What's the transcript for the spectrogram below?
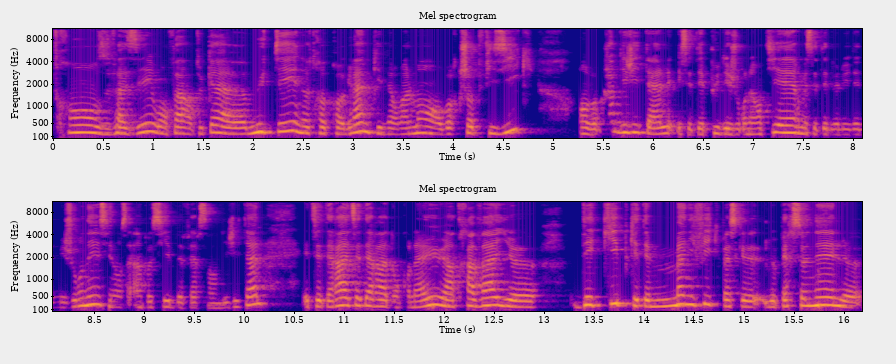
transvaser, ou enfin en tout cas euh, muter notre programme qui est normalement en workshop physique en workshop digital. Et c'était plus des journées entières, mais c'était devenu des demi-journées, sinon c'est impossible de faire ça en digital, etc., etc. Donc on a eu un travail euh, d'équipe qui était magnifique parce que le personnel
